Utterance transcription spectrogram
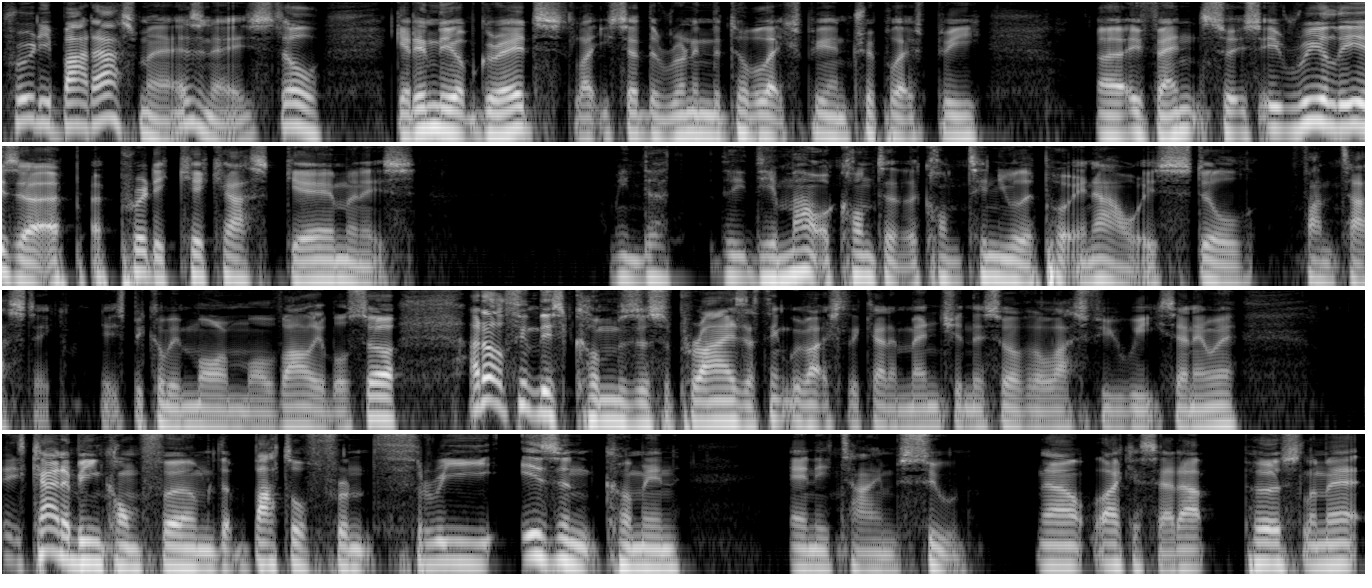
pretty badass, mate, isn't it? It's still getting the upgrades, like you said, they're running the double XP and triple XP uh, events. So it really is a, a pretty kick-ass game, and it's I mean, the, the, the amount of content they're continually putting out is still fantastic. It's becoming more and more valuable. So I don't think this comes as a surprise. I think we've actually kind of mentioned this over the last few weeks anyway. It's kind of been confirmed that Battlefront 3 isn't coming anytime soon. Now, like I said, I personally, mate,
